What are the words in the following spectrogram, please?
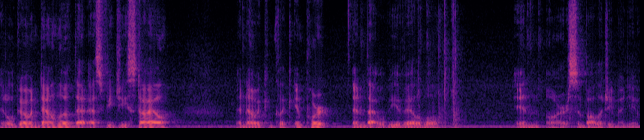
It'll go and download that SVG style. And now we can click Import, and that will be available in our symbology menu.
